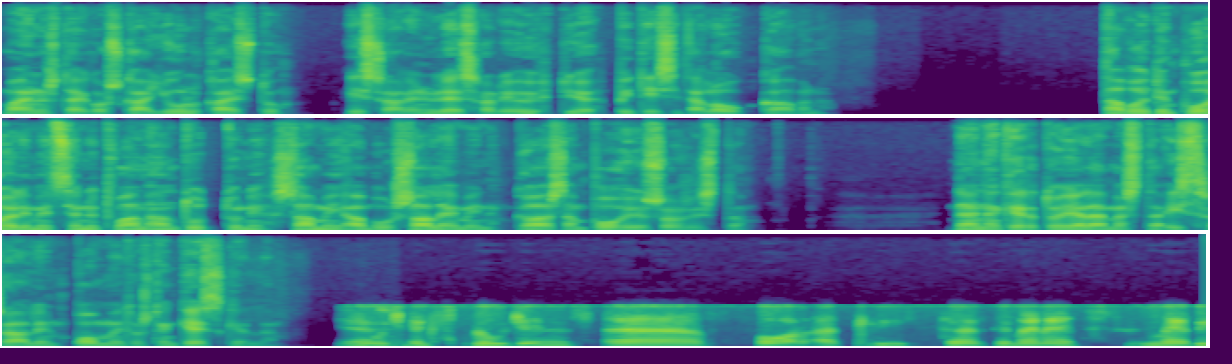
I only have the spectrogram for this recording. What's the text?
Mainosta ei koskaan julkaistu, Israelin yleisradioyhtiö piti sitä loukkaavana. Tavoitin puhelimitse nyt vanhan tuttuni Sami Abu Salemin Gaasan pohjoisosista. Näin hän kertoi elämästä Israelin pommitusten keskellä. Huge explosions uh, for at least 30 minutes, maybe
